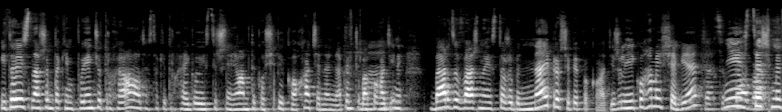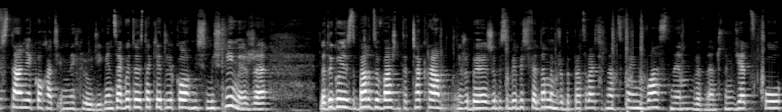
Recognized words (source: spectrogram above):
I to jest w naszym takim pojęciu trochę, a to jest takie trochę egoistycznie, ja mam tylko siebie kochać, a najpierw trzeba kochać innych. Bardzo ważne jest to, żeby najpierw siebie pokochać. Jeżeli nie kochamy siebie, nie jesteśmy w stanie kochać innych ludzi. Więc jakby to jest takie tylko, myśl- myślimy, że Dlatego jest bardzo ważna ta czakra, żeby, żeby sobie być świadomym, żeby pracować też nad swoim własnym wewnętrznym dziecku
